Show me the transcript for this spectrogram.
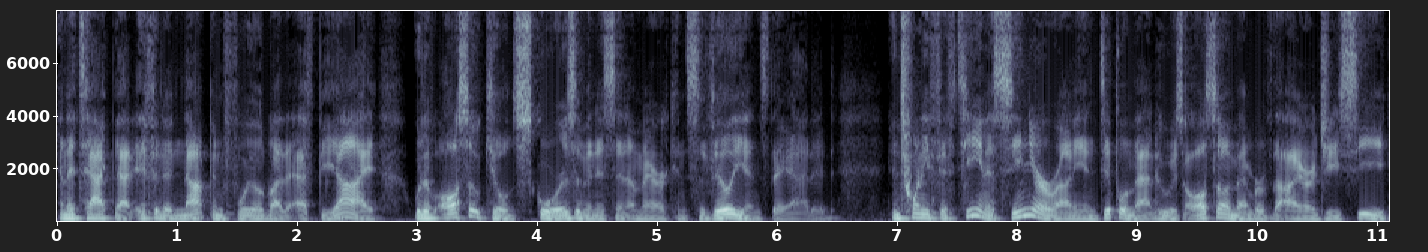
an attack that, if it had not been foiled by the FBI, would have also killed scores of innocent American civilians, they added. In 2015, a senior Iranian diplomat who was also a member of the IRGC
